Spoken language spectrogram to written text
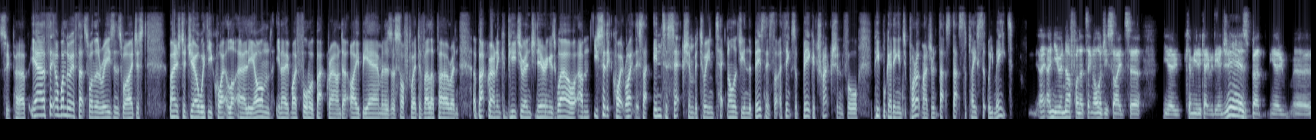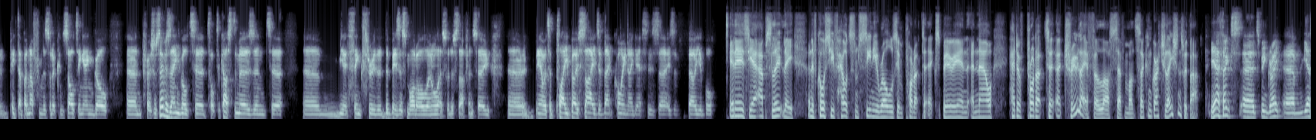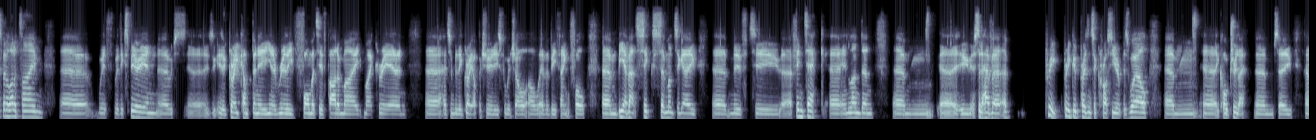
Superb. Yeah, I think I wonder if that's one of the reasons why I just managed to gel with you quite a lot early on. You know, my former background at IBM and as a software developer and a background in computer engineering as well. Um, you said it quite right. There's that intersection between technology and the business that I think is a big attraction for people getting into product management. That's that's the place that we meet. I knew enough on the technology side to you know communicate with the engineers, but you know uh, picked up enough from the sort of consulting angle and professional service angle to talk to customers and to um, you know think through the, the business model and all that sort of stuff. And so uh, being able to play both sides of that coin, I guess, is uh, is valuable. It is, yeah, absolutely. And of course, you've held some senior roles in product at Experian and now head of product at, at TrueLayer for the last seven months. So, congratulations with that. Yeah, thanks. Uh, it's been great. Um, yeah, I spent a lot of time uh, with with Experian, uh, which uh, is, is, a great company. You know, really formative part of my my career, and uh, had some really great opportunities for which I'll, I'll ever be thankful. Um, but yeah, about six, seven months ago, uh, moved to uh, fintech uh, in London, um, uh, who sort of have a, a, pretty pretty good presence across Europe as well, um, uh, called TrueLayer. Um, so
